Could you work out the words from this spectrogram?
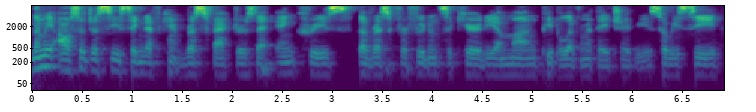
Then we also just see significant risk factors that increase the risk for food insecurity among people living with HIV. So we see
